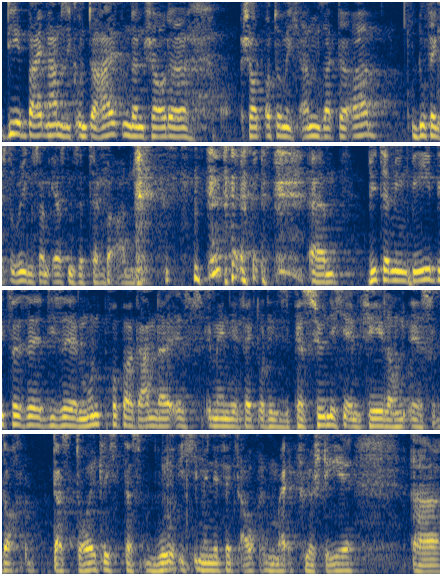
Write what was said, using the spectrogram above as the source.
Die beiden haben sich unterhalten, dann schaut, er, schaut Otto mich an und sagt, ah, du fängst übrigens am 1. September an. ähm, Vitamin B bzw. diese Mundpropaganda ist im Endeffekt oder diese persönliche Empfehlung ist doch das deutlich, das wo ich im Endeffekt auch für stehe. Äh,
